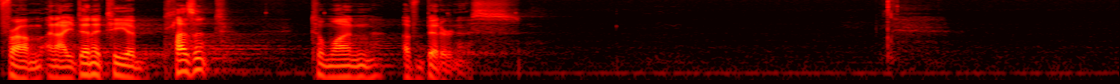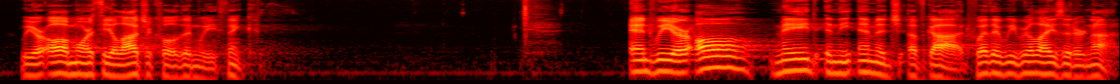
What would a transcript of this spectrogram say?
from an identity of pleasant to one of bitterness. We are all more theological than we think. And we are all made in the image of God, whether we realize it or not.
